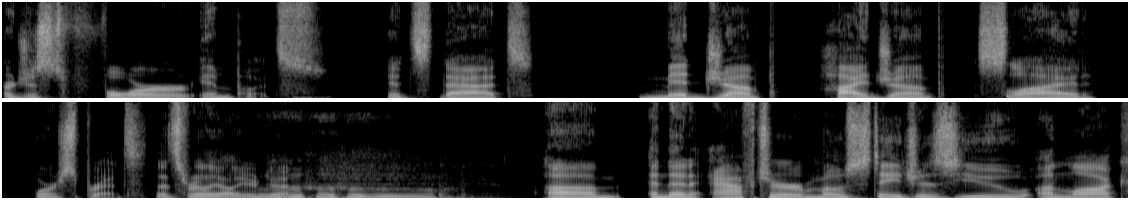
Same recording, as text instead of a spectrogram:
are just four inputs. It's that mid jump, high jump, slide, or sprint. That's really all you're doing. Um, and then after most stages, you unlock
